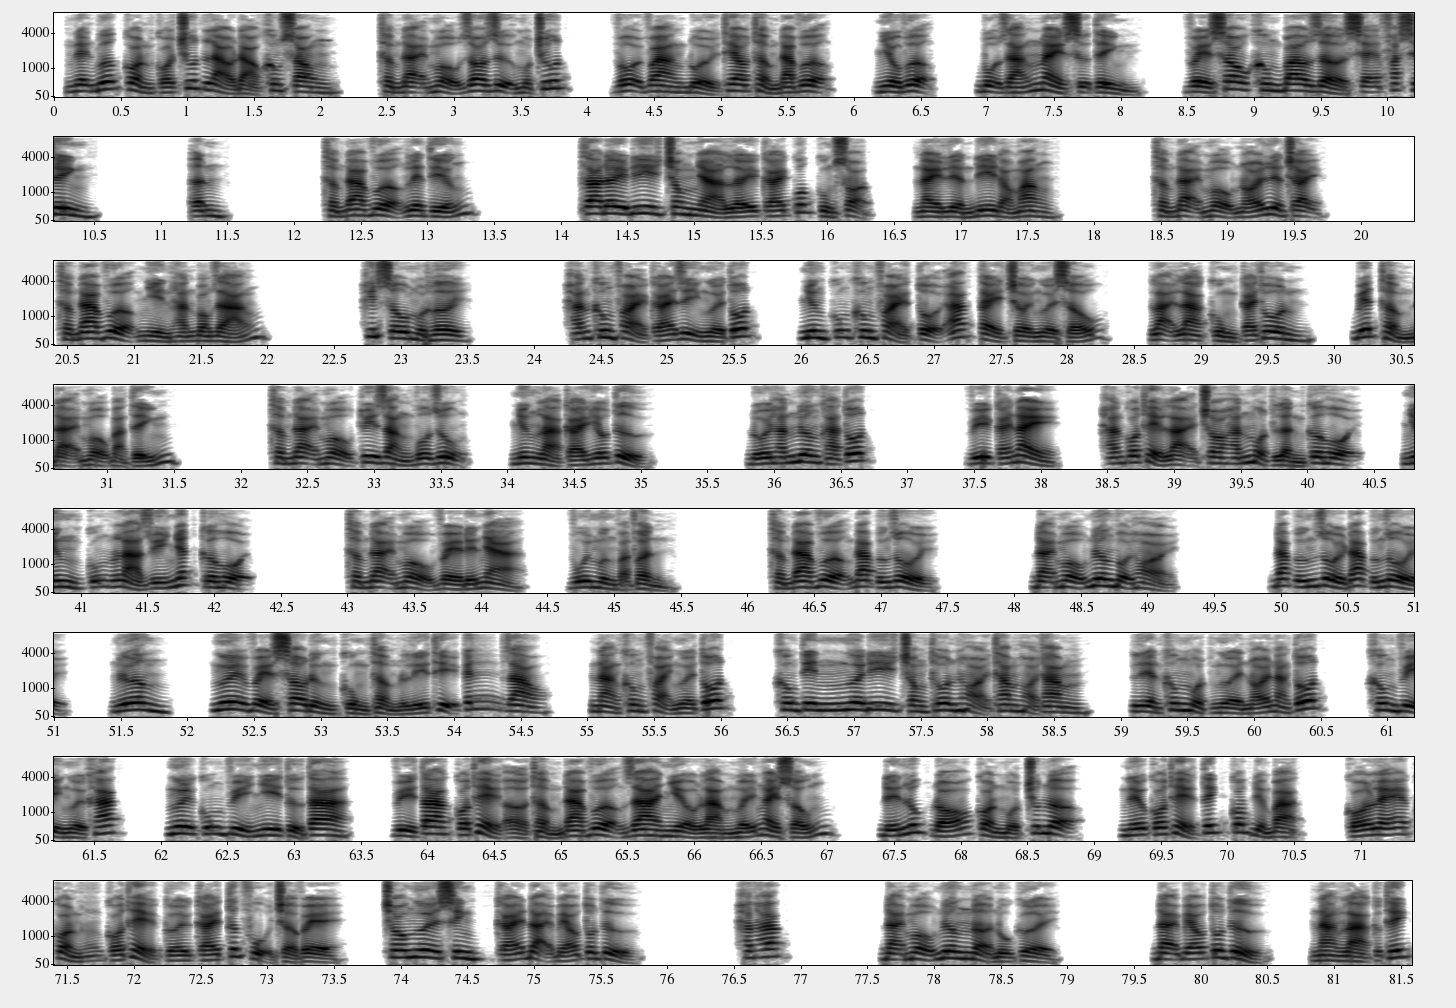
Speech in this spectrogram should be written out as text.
Nên bước còn có chút lảo đảo không xong, thẩm đại mậu do dự một chút, vội vàng đuổi theo thẩm đa vượng, nhiều vượng, bộ dáng này sự tình, về sau không bao giờ sẽ phát sinh. Ân. Thẩm đa vượng lên tiếng. Ta đây đi trong nhà lấy cái quốc cùng sọn, này liền đi đào măng. Thẩm đại mậu nói liền chạy. Thẩm đa vượng nhìn hắn bóng dáng. Hít sâu một hơi. Hắn không phải cái gì người tốt, nhưng cũng không phải tội ác tẩy trời người xấu, lại là cùng cái thôn, biết thẩm đại mậu bản tính. Thẩm đại mậu tuy rằng vô dụng, nhưng là cái hiếu tử. Đối hắn nương khá tốt. Vì cái này, hắn có thể lại cho hắn một lần cơ hội, nhưng cũng là duy nhất cơ hội. Thẩm đại mậu về đến nhà, vui mừng vạn phần. Thẩm đa vượng đáp ứng rồi. Đại mậu nương bội hỏi. Đáp ứng rồi đáp ứng rồi, nương, ngươi về sau đừng cùng thẩm lý thị kết giao, nàng không phải người tốt, không tin ngươi đi trong thôn hỏi thăm hỏi thăm, liền không một người nói nàng tốt, không vì người khác, ngươi cũng vì nhi tử ta, vì ta có thể ở thẩm đa vượng ra nhiều làm mấy ngày sống, đến lúc đó còn một chút nợ, nếu có thể tích cóp điểm bạc, có lẽ còn có thể cưới cái tức phụ trở về, cho ngươi sinh cái đại béo tôn tử. Hắc hắc. Đại mậu nương nở nụ cười. Đại béo tôn tử, nàng là cứ thích.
